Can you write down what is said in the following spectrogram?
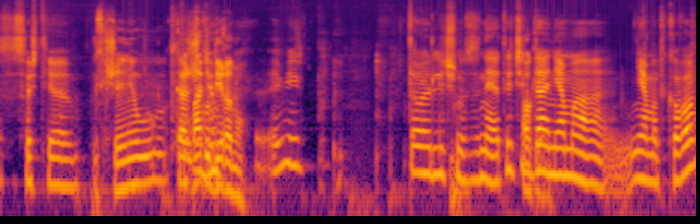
със същия... Искаш ли да го кажеш кодирано? Еми, то е лично за нея. Тъй, че да, няма, няма такова.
